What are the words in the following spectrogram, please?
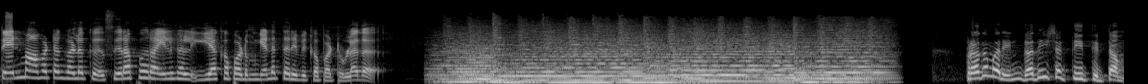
தென் மாவட்டங்களுக்கு சிறப்பு ரயில்கள் இயக்கப்படும் என தெரிவிக்கப்பட்டுள்ளது. பிரதமரின் கதிசக்தி திட்டம்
